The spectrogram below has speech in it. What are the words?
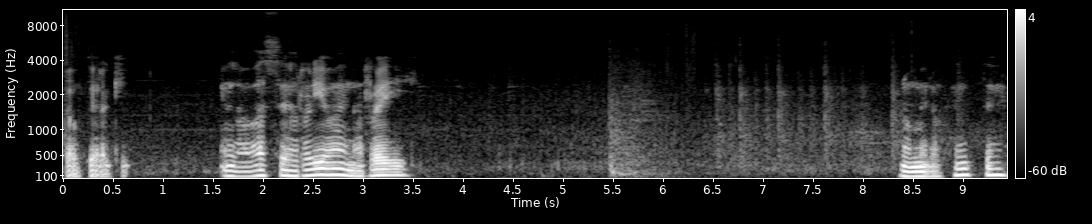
Copiar aquí. En la base de arriba, en array. No miro gente.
